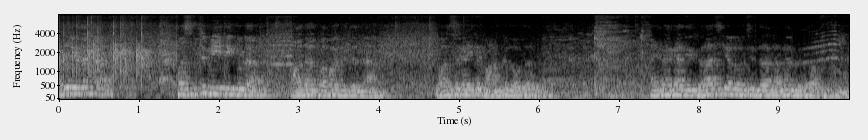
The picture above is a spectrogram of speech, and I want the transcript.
అదేవిధంగా ఫస్ట్ మీటింగ్ కూడా ఆదాల ప్రభాకర్ నిన్న వరుసగా అయితే మా అంకులు అవుతారు. అయినా కానీ రాజకీయాలు వచ్చిన తర్వాత అందరూ వచ్చింది.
